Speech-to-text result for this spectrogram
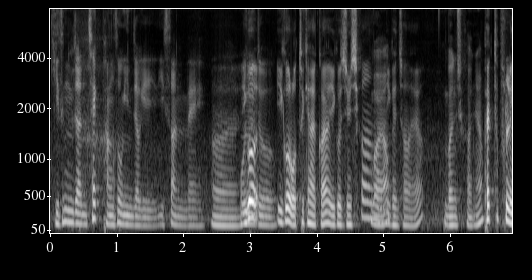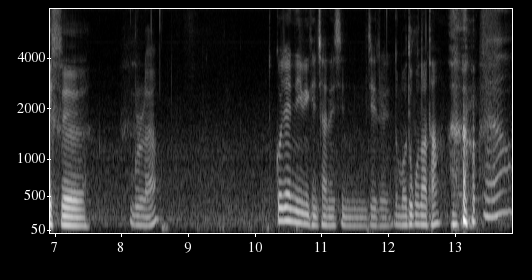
기승전 책 방송인 적이 있었는데 어, 이거 오늘도- 이걸 어떻게 할까요? 이거 지금 시간이 뭐요? 괜찮아요? 뭔 시간이요? 팩트 플레이스 몰라요. 꼬재님이 괜찮으신지를 뭐 누구나 다 그래요?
